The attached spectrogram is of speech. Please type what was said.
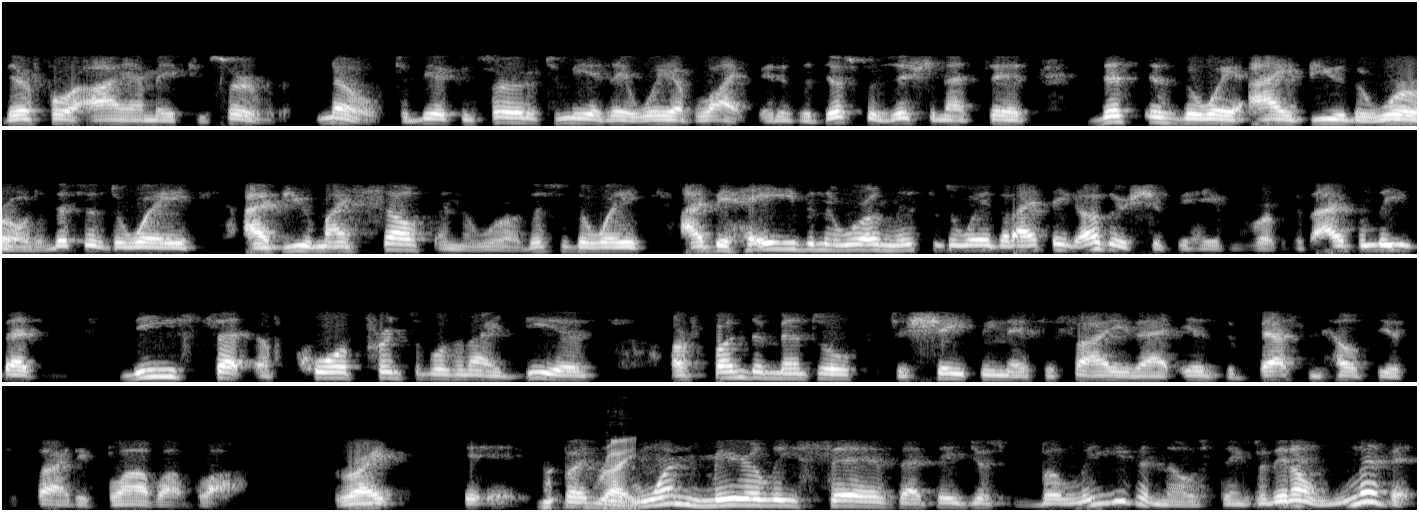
therefore I am a conservative. No, to be a conservative to me is a way of life. It is a disposition that says, this is the way I view the world. This is the way I view myself in the world. This is the way I behave in the world, and this is the way that I think others should behave in the world. Because I believe that these set of core principles and ideas are fundamental to shaping a society that is the best and healthiest society, blah, blah, blah. Right? But right. if one merely says that they just believe in those things, but they don't live it,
